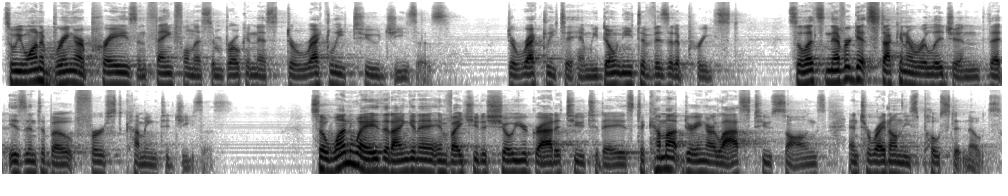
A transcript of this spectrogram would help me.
So we want to bring our praise and thankfulness and brokenness directly to Jesus, directly to Him. We don't need to visit a priest. So let's never get stuck in a religion that isn't about first coming to Jesus. So, one way that I'm going to invite you to show your gratitude today is to come up during our last two songs and to write on these post it notes.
